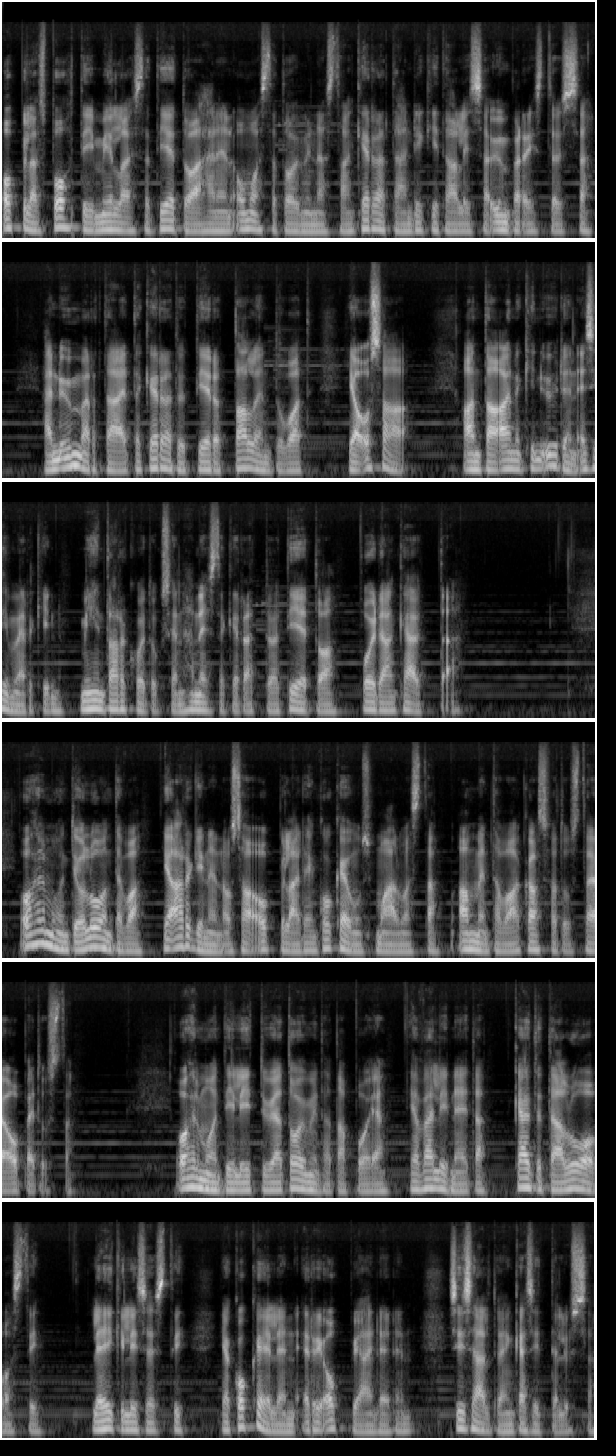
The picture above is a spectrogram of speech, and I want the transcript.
Oppilas pohtii, millaista tietoa hänen omasta toiminnastaan kerätään digitaalisessa ympäristössä. Hän ymmärtää, että kerätyt tiedot tallentuvat ja osaa antaa ainakin yhden esimerkin, mihin tarkoituksen hänestä kerättyä tietoa voidaan käyttää. Ohjelmointi on luonteva ja arkinen osa oppilaiden kokemusmaailmasta ammentavaa kasvatusta ja opetusta. Ohjelmointiin liittyviä toimintatapoja ja välineitä käytetään luovasti, leikillisesti ja kokeillen eri oppiaineiden sisältöjen käsittelyssä.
